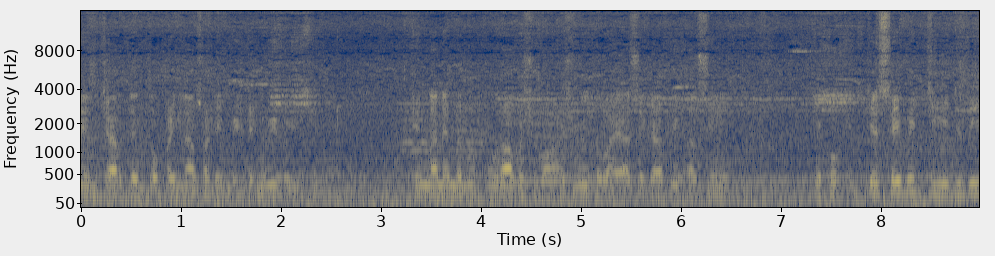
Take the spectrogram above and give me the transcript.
3-4 ਦਿਨ ਤੋਂ ਪਹਿਲਾਂ ਸਾਡੀ ਮੀਟਿੰਗ ਵੀ ਹੋਈ ਸੀ। ਜਿਨ੍ਹਾਂ ਨੇ ਮੈਨੂੰ ਪੂਰਾ ਵਿਸ਼ਵਾਸ ਵੀ ਦਿਵਾਇਆ ਸੀਗਾ ਵੀ ਅਸੀਂ ਦੇਖੋ ਕਿਸੇ ਵੀ ਚੀਜ਼ ਦੀ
